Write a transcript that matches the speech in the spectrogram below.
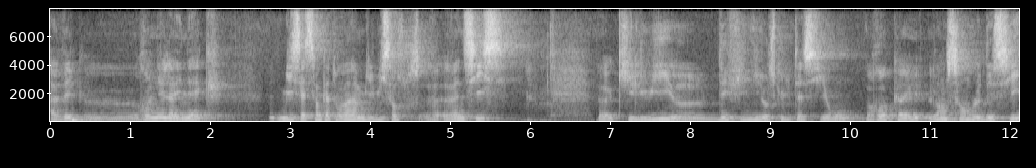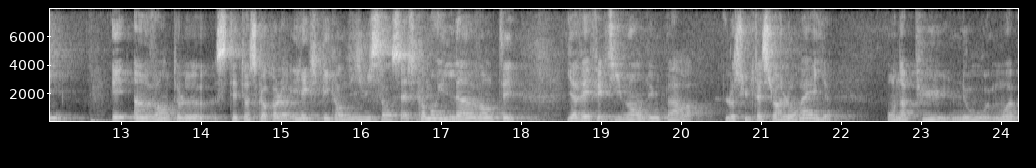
avec euh, René Laennec, 1781-1826 euh, qui lui euh, définit l'auscultation, recueille l'ensemble des signes et invente le stéthoscope. Alors il explique en 1816 comment il l'a inventé. Il y avait effectivement d'une part l'auscultation à l'oreille. On a pu, nous, moi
